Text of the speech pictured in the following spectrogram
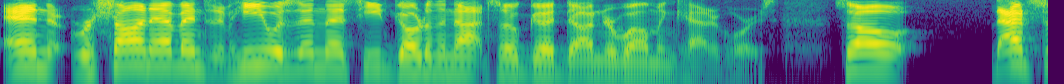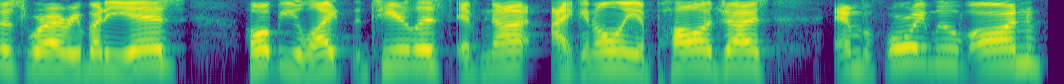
And Rashaan Evans, if he was in this, he'd go to the not so good to underwhelming categories. So that's just where everybody is. Hope you like the tier list. If not, I can only apologize. And before we move on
